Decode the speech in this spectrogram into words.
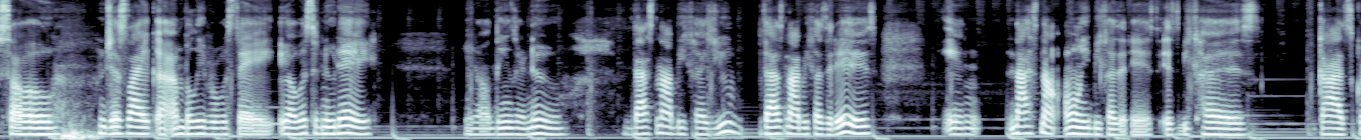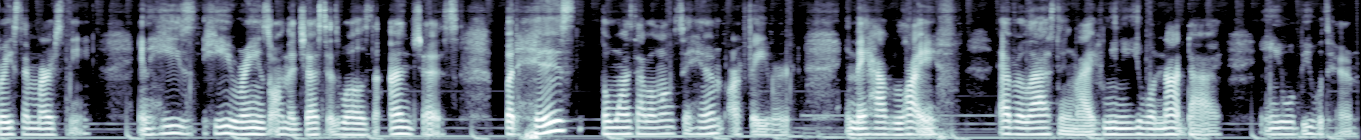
So, just like an unbeliever would say, yo, it's a new day. You know, things are new. That's not because you, that's not because it is. And that's not only because it is, it's because God's grace and mercy. And he's he rains on the just as well as the unjust. But his the ones that belong to him are favored and they have life, everlasting life, meaning you will not die and you will be with him.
